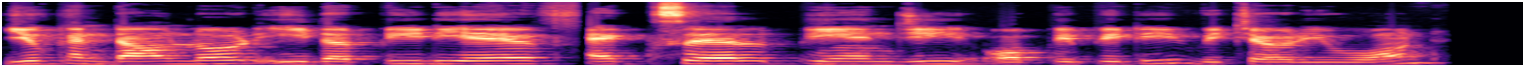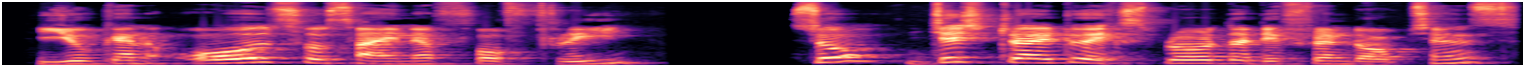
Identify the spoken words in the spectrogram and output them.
you can download either PDF, Excel, PNG or PPT whichever you want. You can also sign up for free. So just try to explore the different options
